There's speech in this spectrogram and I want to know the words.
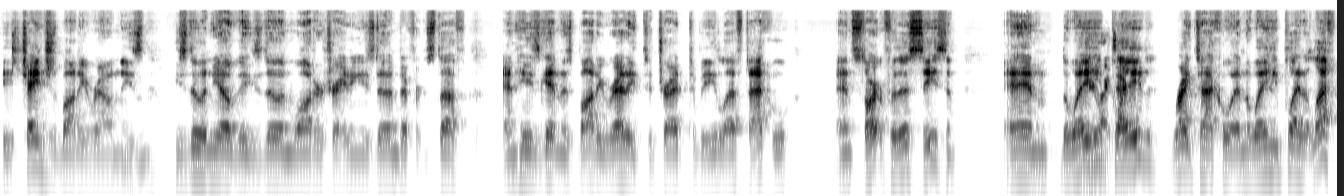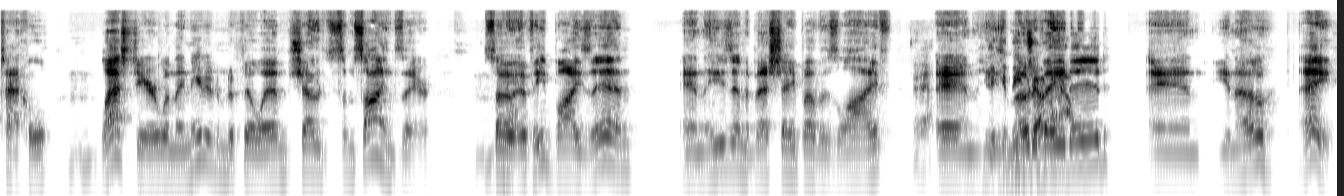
he's changed his body around. He's Mm-hmm. he's doing yoga, he's doing water training, he's doing different stuff, and he's getting his body ready to try to be left tackle and start for this season. And the way he right tackle? played right tackle and the way he played at left tackle Mhm. last year when they needed him to fill in showed some signs there. Mhm. So if he buys in and he's in the best shape of his life yeah, and he's can beat Joe now. motivated and you know, hey,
